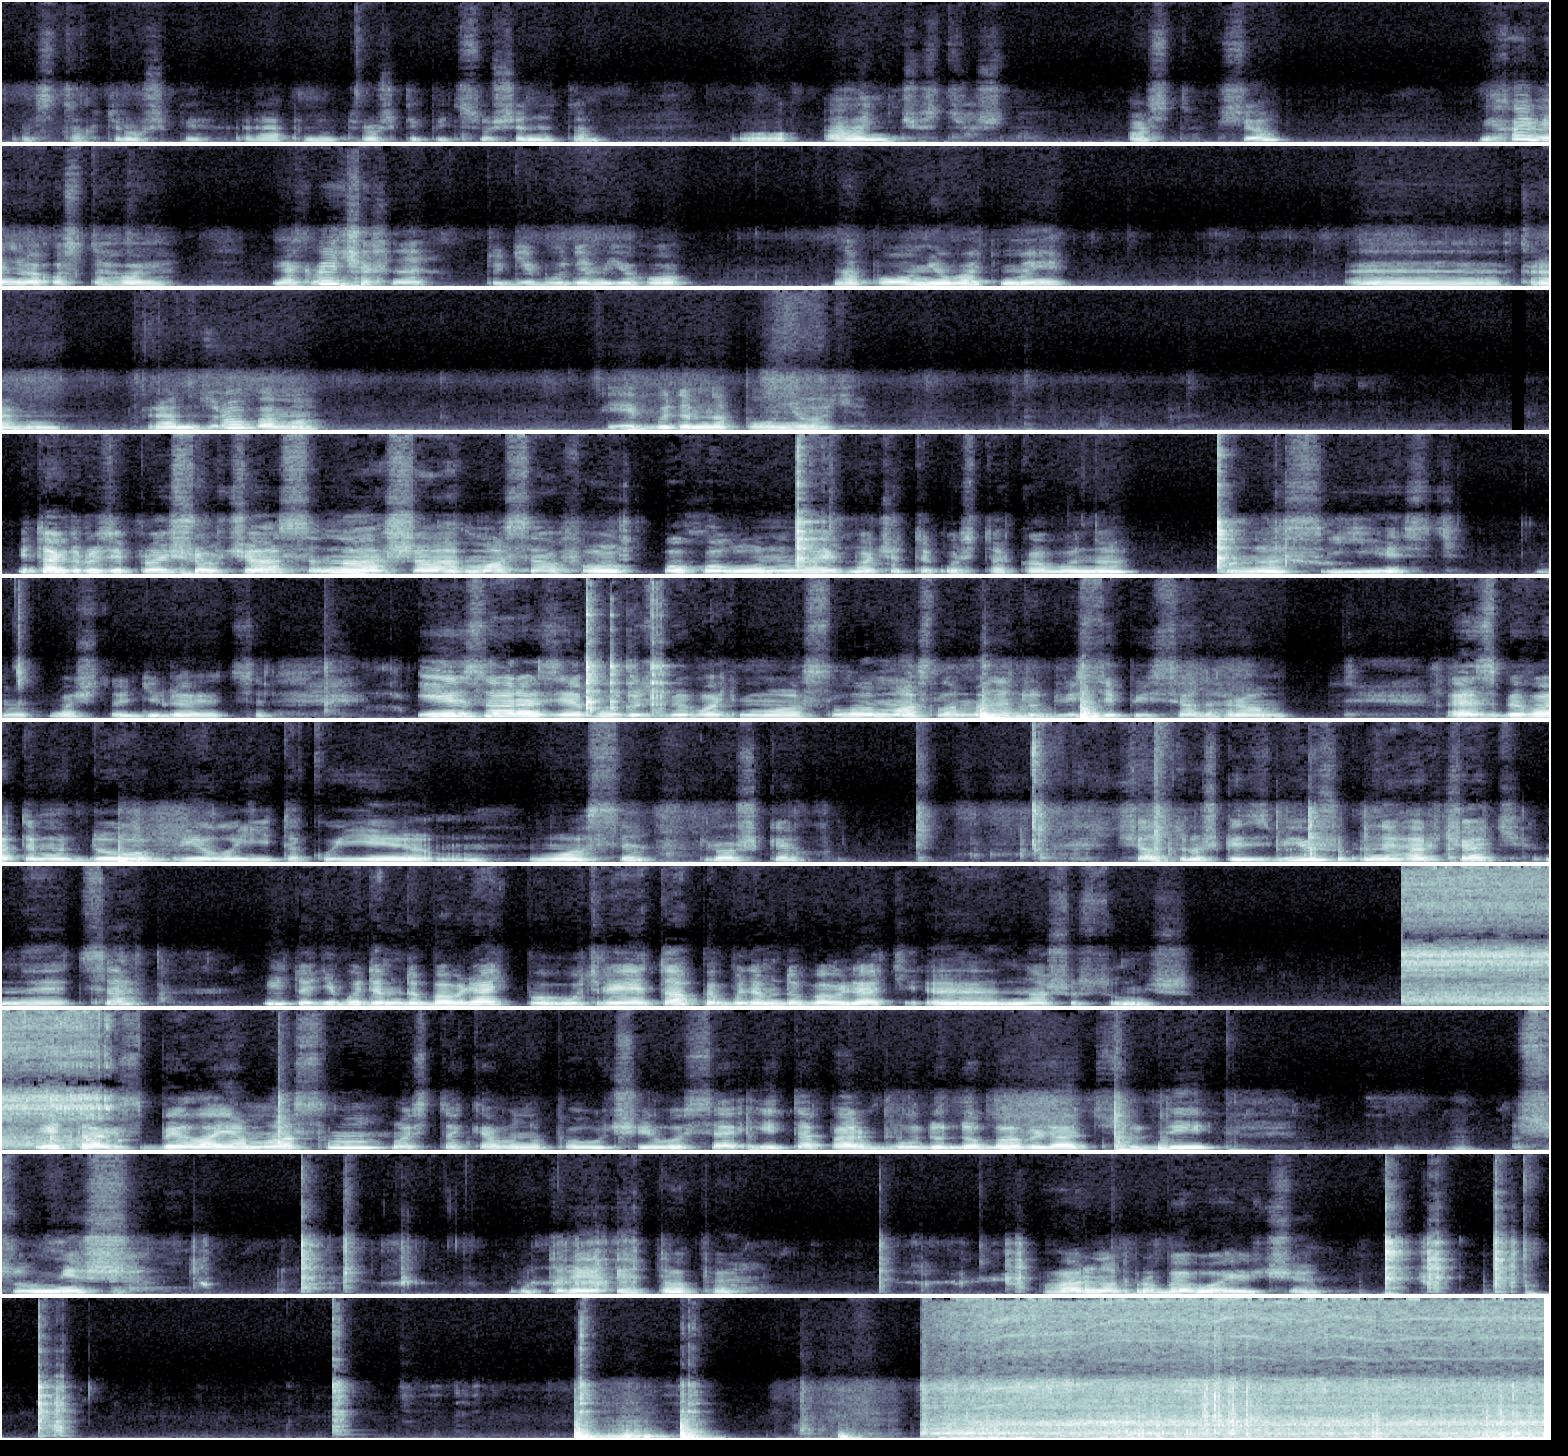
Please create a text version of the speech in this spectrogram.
Ось так трошки репну, трошки підсушене там. Було, але нічого страшного. Ось все. І хай він остигає. Як вичихне, тоді будемо його наповнювати ми е, кремом. Крем зробимо і будемо наповнювати. І так, друзі, пройшов час. Наша маса охо- охолонула. Як бачите, ось така вона у нас є. Бачите, відділяється. І зараз я буду збивати масло. Масло в мене тут 250 грам. Е, Збиватиму до білої такої маси трошки. Зараз трошки зб'ю, щоб не гарчать, не це. І тоді будемо додавати, у три етапи будемо додавати е, нашу суміш. І так, збила я масло, ось таке воно вийшло. І тепер буду додавати сюди суміш у три етапи. Гарно пробиваючи.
